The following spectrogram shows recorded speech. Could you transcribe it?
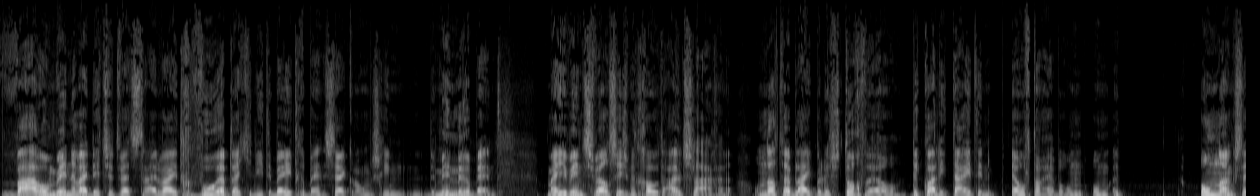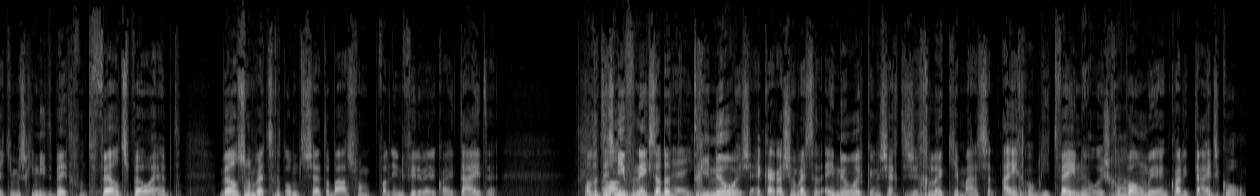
waarom winnen wij dit soort wedstrijden waar je het gevoel hebt dat je niet de betere bent, sterker nog misschien de mindere bent. Maar je wint wel steeds met grote uitslagen. Omdat wij blijkbaar dus toch wel de kwaliteit in het elftal hebben om, om het, ondanks dat je misschien niet de betere van het veldspel hebt, wel zo'n wedstrijd om te zetten op basis van, van individuele kwaliteiten. Want het is Oh, niet voor niks dat het nee. 3-0 is. Hè? Kijk, als je een wedstrijd 1-0 is kunnen zeggen, het is een gelukje. Maar het zijn eigenlijk ook die 2-0 is Ja. gewoon weer een kwaliteitsgoal.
